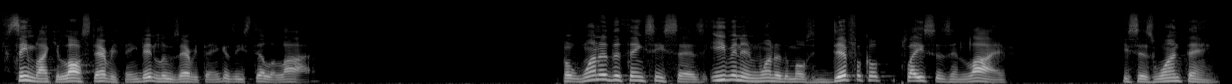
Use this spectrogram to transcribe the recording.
Seemed like he lost everything. Didn't lose everything because he's still alive. But one of the things he says, even in one of the most difficult places in life, he says one thing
